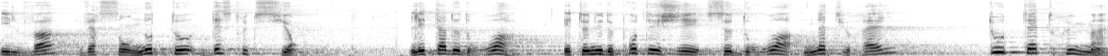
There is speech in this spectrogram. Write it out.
il va vers son autodestruction. L'état de droit est tenu de protéger ce droit naturel tout être humain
